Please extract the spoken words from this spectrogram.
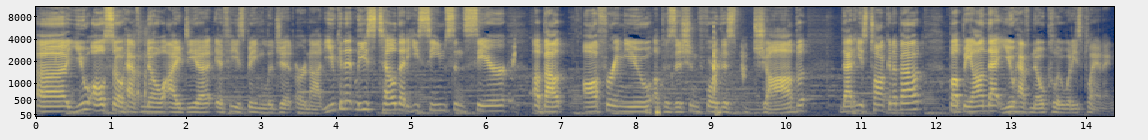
Uh, you also have no idea if he's being legit or not. You can at least tell that he seems sincere about offering you a position for this job that he's talking about, but beyond that, you have no clue what he's planning.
